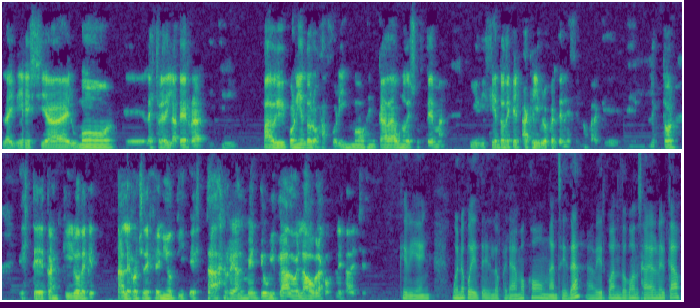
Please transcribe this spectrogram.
la iglesia, el humor, eh, la historia de Inglaterra, y, y poniendo los aforismos en cada uno de sus temas y diciendo de que, a qué libro pertenece, ¿no? para que el lector esté tranquilo de que tal derroche de genio está realmente ubicado en la obra completa de Chester. Qué bien. Bueno, pues eh, lo esperamos con ansiedad, a ver cuándo, cuándo sale al mercado.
